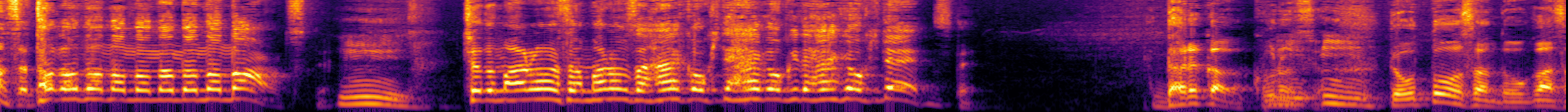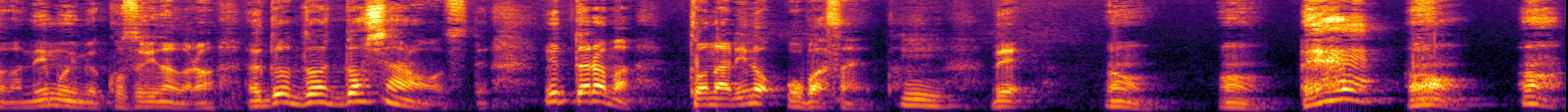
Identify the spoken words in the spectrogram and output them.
ンって、トントントントントントントントンつって、うん。ちょっとマロンさん、マロンさん、早く起きて、早く起きて、早く起きてつって。誰かが来るんですよ。で、お父さんとお母さんが眠い目こすりながら、ど、ど、どうしたの？つって。言ったら、まあ、隣のおばさんやった。んで、うん、うん、え？うん、うん、わ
